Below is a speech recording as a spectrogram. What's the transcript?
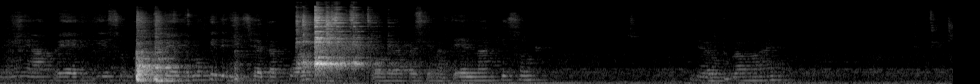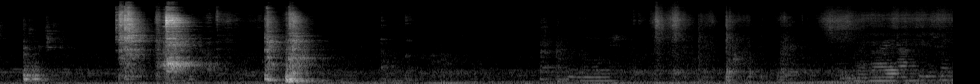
ને આપણે ગેસ ઉપર તેલ મૂકી દીધી છે તકવા તો હવે આપણે તેમાં તેલ નાખીશું જરૂર પ્રમાણે અને તેમાં રાઈ નાખીશું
